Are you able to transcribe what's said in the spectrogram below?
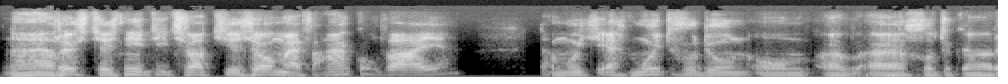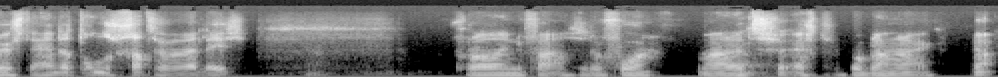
Ja. Nou, rust is niet iets wat je zomaar even aankomt waaien. Daar moet je echt moeite voor doen om uh, uh, goed te kunnen rusten. En dat onderschatten we wel eens. Vooral in de fase ervoor. Maar het is echt super belangrijk. Ja.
